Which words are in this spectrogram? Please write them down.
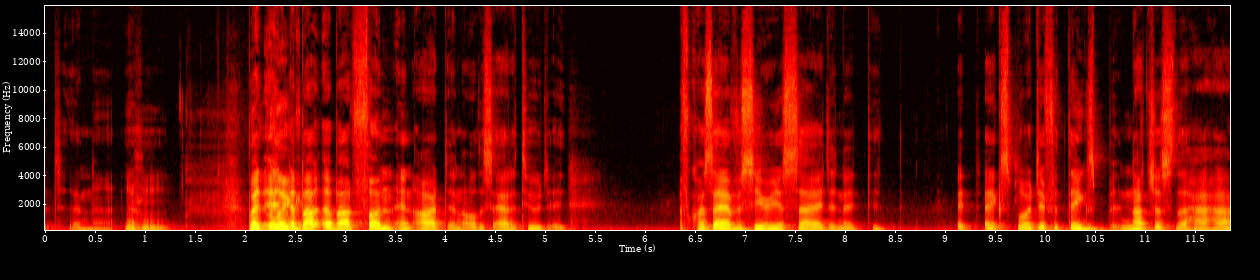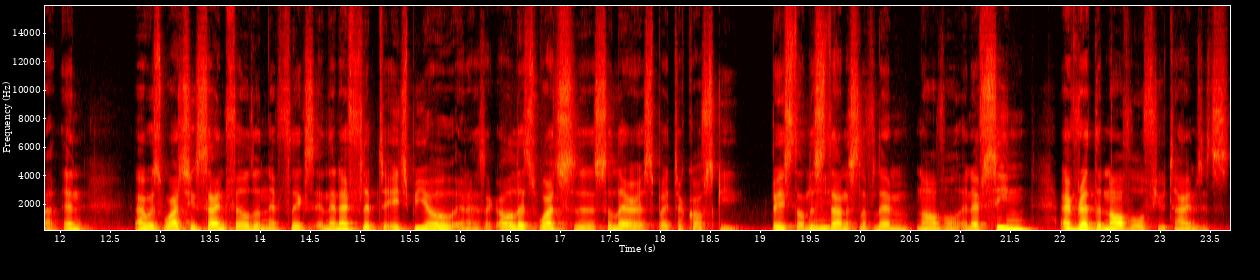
it. And uh, yeah. Mhm. But, But like- about about fun and art and all this attitude, it, of course, I have a serious side, and I, did, I, explore different things, not just the haha. And I was watching Seinfeld on Netflix, and then I flipped to HBO, and I was like, oh, let's watch uh, Solaris by Tarkovsky, based on the Mhm. Stanislav Lem novel. And I've seen, I've read the novel a few times. It's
